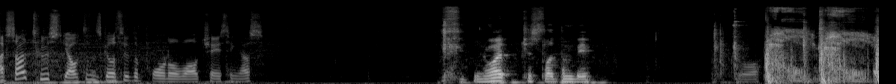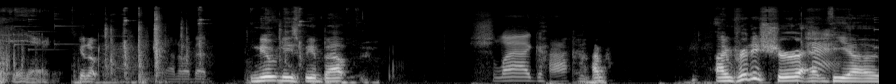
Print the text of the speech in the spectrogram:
I saw two skeletons go through the portal while chasing us. You know what? Just let them be. Cool. Get up. Yeah, no, I bet. Mutinies be about. Schlag. I'm pretty sure at the uh,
